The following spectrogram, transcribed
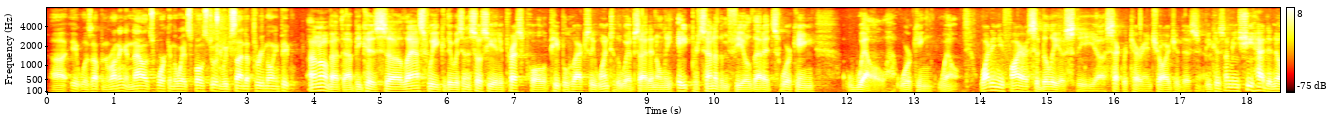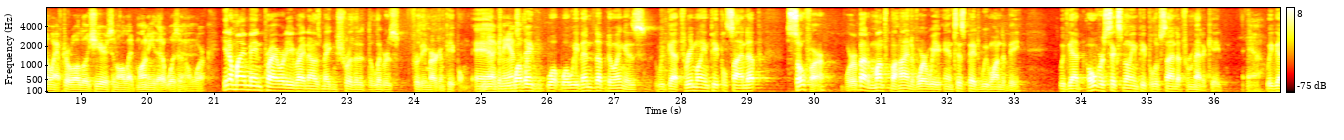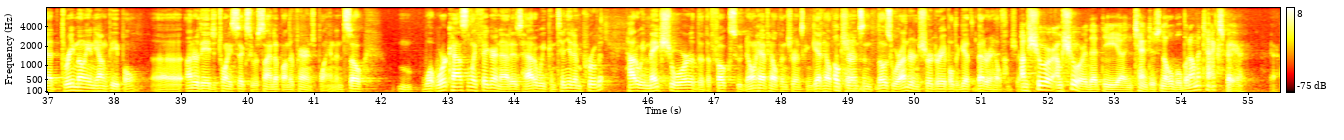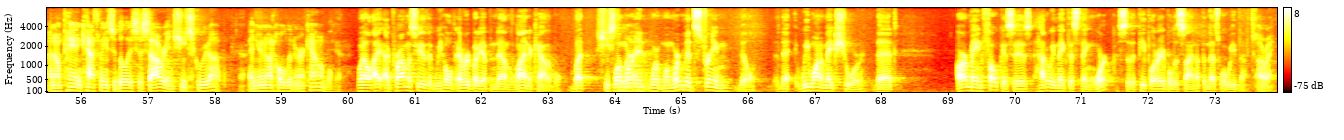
Uh, it was up and running, and now it's working the way it's supposed to, and we've signed up 3 million people. I don't know about that because uh, last week there was an Associated Press poll of people who actually went to the website, and only 8% of them feel that it's working well, working well. Why didn't you fire Sebelius, the uh, secretary in charge of this? Yeah. Because, I mean, she had to know after all those years and all that money that it wasn't going to work. You know, my main priority right now is making sure that it delivers for the American people. And what we've, what, what we've ended up doing is we've got 3 million people signed up so far. We're about a month behind of where we anticipated we wanted to be. We've got over 6 million people who've signed up for Medicaid. Yeah. We've got 3 million young people uh, under the age of 26 who were signed up on their parents' plan. And so what we're constantly figuring out is how do we continue to improve it? How do we make sure that the folks who don't have health insurance can get health okay. insurance, and those who are underinsured are able to get better health insurance? I'm sure. I'm sure that the uh, intent is noble, but I'm a taxpayer, yeah. and I'm paying Kathleen Sebelius a salary, and she yeah. screwed up, yeah. and you're not holding her accountable. Well, I, I, promise you that we hold everybody up and down the line accountable. But when we're in, when, when we're midstream, Bill, that we want to make sure that our main focus is how do we make this thing work so that people are able to sign up, and that's what we've done. All right.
